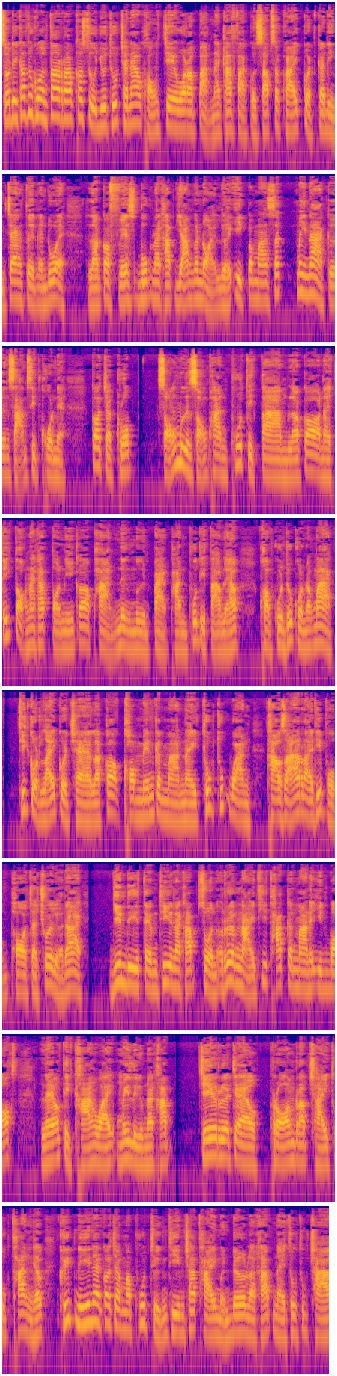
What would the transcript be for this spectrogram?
สวัสดีครับทุกคน ต้อนรับเข้าสู่ YouTube c h anel ของเจวรปัตนะครับ ฝากกด Subscribe กดกระดิ่งแจ้งเตือนกันด้วย แล้วก็ Facebook นะครับ ย้ำกันหน่อย เหลืออีกประมาณสักไม่น่าเกิน 30 คนเนี่ย ก็จะครบ 22,000 ผู้ติดตาม แล้วก็ใน TikTok นะครับ ตอนนี้ก็ผ่าน 18,000 ผู้ติดตามแล้ว ขอบคุณทุกคนมากๆ ที่กดไลค์กดแชร์ แล้วก็คอมเมนต์กันมาในทุกๆ วัน ข่าวสารอะไรที่ผมพอจะช่วยเหลือได้ยินดีเต็มที่นะครับ ส่วนเรื่องไหนที่ทักกันมาในอินบ็อกซ์แล้วติดค้างไว้ไม่ลืมนะครับ เจเรือแจวพร้อมรับใช้ทุกท่านครับ คลิปนี้เนี่ยก็จะมาพูดถึงทีมชาติไทยเหมือนเดิมแหละครับ ในทุกๆเช้า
